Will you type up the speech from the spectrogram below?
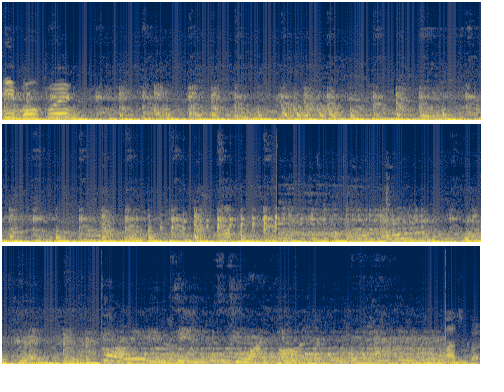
Всі букви. Важко.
